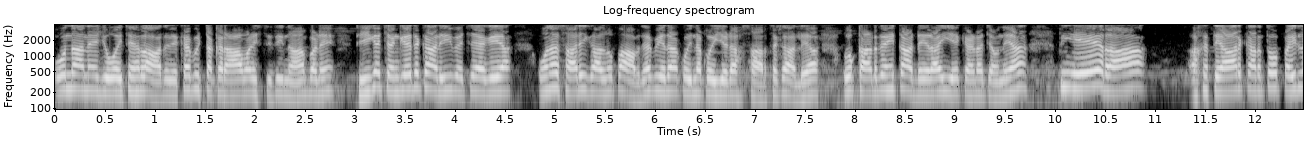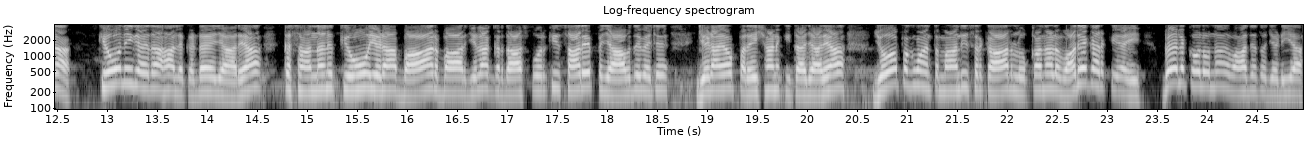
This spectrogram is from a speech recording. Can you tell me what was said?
ਉਹਨਾਂ ਨੇ ਜੋ ਇੱਥੇ ਹਾਲਾਤ ਵੇਖਿਆ ਵੀ ਟਕਰਾਅ ਵਾਲੀ ਸਥਿਤੀ ਨਾ ਬਣੇ ਠੀਕ ਹੈ ਚੰਗੇ ਅਧਿਕਾਰੀ ਵਿੱਚ ਹੈਗੇ ਆ ਉਹਨਾਂ ਸਾਰੀ ਗੱਲ ਨੂੰ ਭਾਵਦੇ ਆ ਵੀ ਇਹਦਾ ਕੋਈ ਨਾ ਕੋਈ ਜਿਹੜਾ ਸਾਰਥਕ ਹੱਲ ਆ ਉਹ ਕੱਢਦੇ ਅਸੀਂ ਤੁਹਾਡੇ ਰਾਹੀਂ ਇਹ ਕਹਿਣਾ ਚਾਹੁੰਦੇ ਆ ਵੀ ਇਹ ਰਾਹ ਅਖਤਿਆਰ ਕਰਨ ਤੋਂ ਪਹਿਲਾਂ ਕਿਉਂ ਨਹੀਂ ਇਹਦਾ ਹੱਲ ਕੱਢਿਆ ਜਾ ਰਿਹਾ? ਕਿਸਾਨਾਂ ਨੂੰ ਕਿਉਂ ਜਿਹੜਾ ਬਾਰ-ਬਾਰ ਜ਼ਿਲ੍ਹਾ ਗੁਰਦਾਸਪੁਰ ਕੀ ਸਾਰੇ ਪੰਜਾਬ ਦੇ ਵਿੱਚ ਜਿਹੜਾ ਆ ਉਹ ਪਰੇਸ਼ਾਨ ਕੀਤਾ ਜਾ ਰਿਹਾ? ਜੋ ਭਗਵੰਤ ਮਾਨ ਦੀ ਸਰਕਾਰ ਲੋਕਾਂ ਨਾਲ ਵਾਅਦੇ ਕਰਕੇ ਆਈ ਬਿਲਕੁਲ ਉਹਨਾਂ ਦੇ ਵਾਅਦੇ ਤੋਂ ਜਿਹੜੀ ਆ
